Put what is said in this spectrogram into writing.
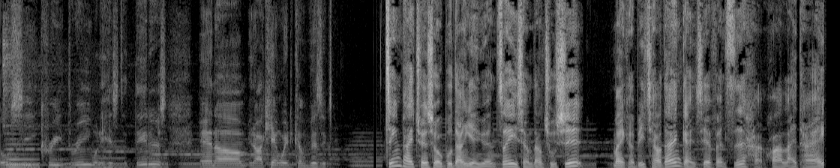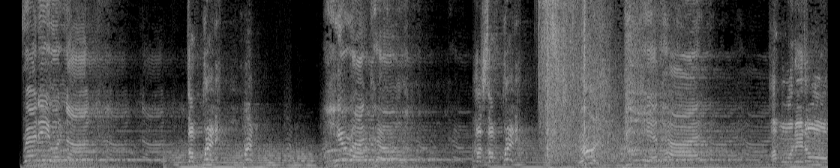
Go see Creed 3 when it hits the theaters. And, um, you know, I can't wait to come visit. 金牌拳手不当演员，最想当厨师。麦克 B 乔丹感谢粉丝喊话来台。Ready or not? I'm ready. Here I come. Cause I'm ready. You can't hide. I want it all.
